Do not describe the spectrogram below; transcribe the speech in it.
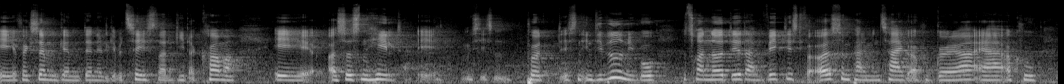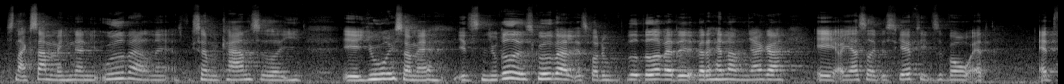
øh, for eksempel gennem den LGBT-strategi, der kommer, øh, og så sådan helt øh, man sige sådan, på et øh, sådan individniveau, så tror jeg noget af det, der er vigtigst for os som parlamentarikere at kunne gøre, er at kunne snakke sammen med hinanden i udvalgene, altså for eksempel Karen sidder i øh, jury, som er et sådan juridisk udvalg, jeg tror du ved bedre, hvad det, hvad det handler om, end jeg gør, øh, og jeg sidder i beskæftigelse, hvor at, at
